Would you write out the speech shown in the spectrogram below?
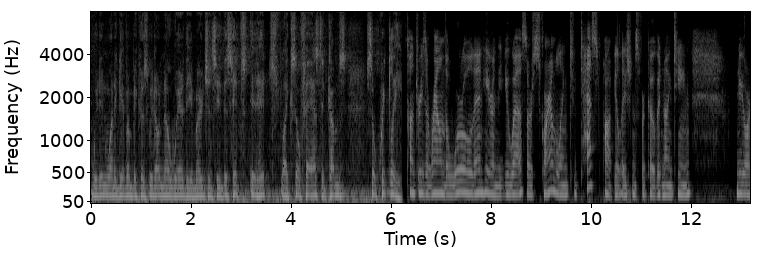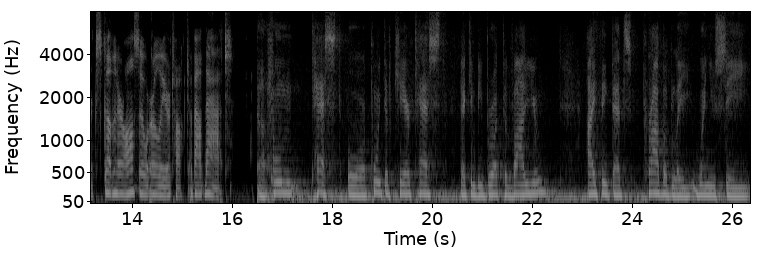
we didn't want to give them because we don't know where the emergency. This hits. It hits like so fast. It comes so quickly. Countries around the world and here in the U.S. are scrambling to test populations for COVID 19. New York's governor also earlier talked about that. a home test or point of care test that can be brought to volume, I think that's probably when you see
